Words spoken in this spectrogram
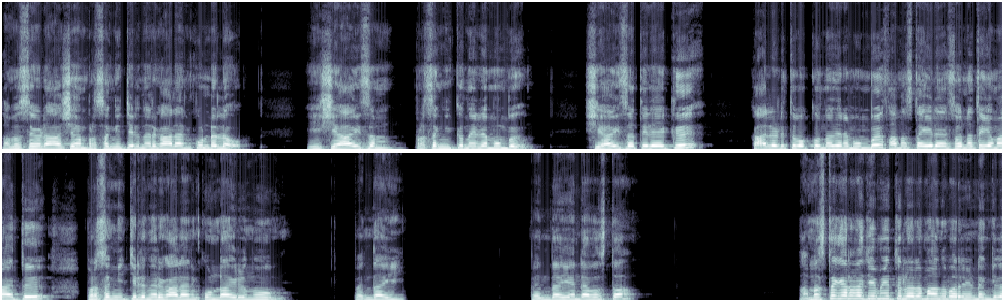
സമസ്തയുടെ ആശയം പ്രസംഗിച്ചിരുന്ന ഒരു കാലം എനിക്കുണ്ടല്ലോ. ഈ ഷിയായുസം പ്രസംഗിക്കുന്നതിന് മുമ്പ് ഷിയായുസത്തിലേക്ക് കാലെടുത്ത് വെക്കുന്നതിന് മുമ്പ് സമസ്തയുടെ സ്വന്നത്ത് പ്രസംഗിച്ചിരുന്ന ഒരു കാലം എനിക്കുണ്ടായിരുന്നു. ഇപ്പം എന്തായി ഇപ്പം എന്തായി എന്റെ അവസ്ഥ? സമസ്ത കേരള ജമിയത്തുലമ എന്ന് പറഞ്ഞിട്ടുണ്ടെങ്കിൽ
